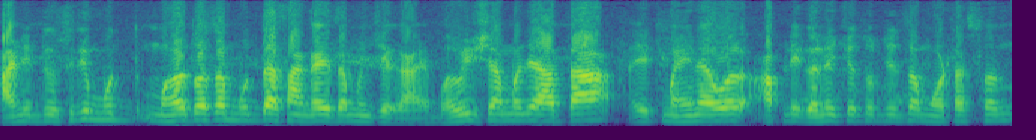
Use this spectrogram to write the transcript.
आणि दुसरी मुद्द महत्त्वाचा मुद्दा सांगायचा म्हणजे काय? भविष्यामध्ये आता एक महिन्यावर आपली गणेश चतुर्थीचा मोठा सण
